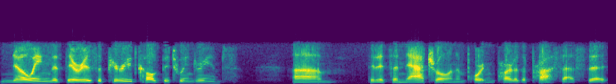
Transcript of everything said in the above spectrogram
knowing that there is a period called between dreams, um, that it's a natural and important part of the process. That,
